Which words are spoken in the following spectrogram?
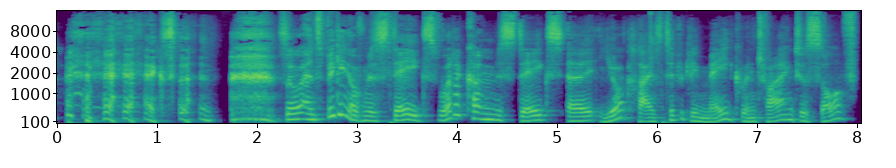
Excellent. So, and speaking of mistakes, what are common mistakes uh, your clients typically make when trying to solve,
